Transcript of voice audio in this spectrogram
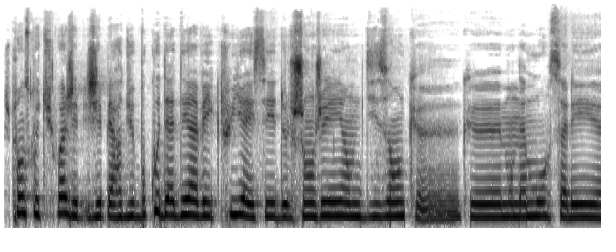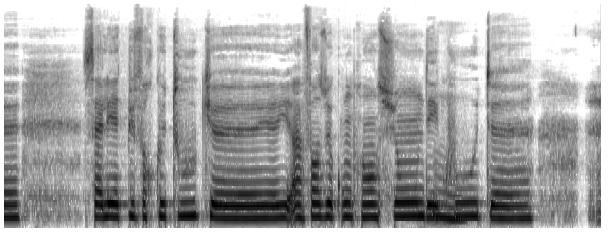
je pense que tu vois, j'ai perdu beaucoup d'années avec lui à essayer de le changer en me disant que, que mon amour, ça allait, euh, ça allait être plus fort que tout, que à force de compréhension, d'écoute, euh, euh,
